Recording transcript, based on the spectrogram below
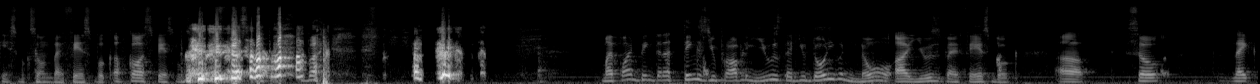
Facebook's owned by facebook. Of course facebook but my point being there are things you probably use that you don't even know are used by facebook. Uh, so like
